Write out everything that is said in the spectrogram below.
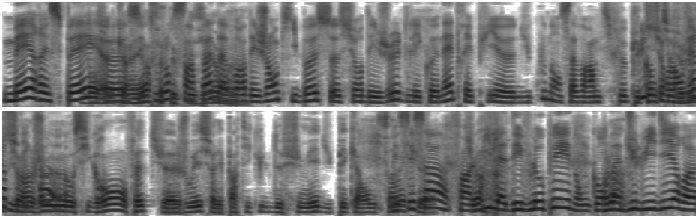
mais respect euh, c'est toujours sympa d'avoir des gens qui bossent sur des jeux de les connaître et puis euh, du coup d'en savoir un petit peu Puis plus quand sur l'envers du sur un décor jeu aussi grand, en fait, tu as joué sur les particules de fumée du P45. Mais c'est ça. Enfin, lui, il a développé, donc on Voilà. a dû lui dire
